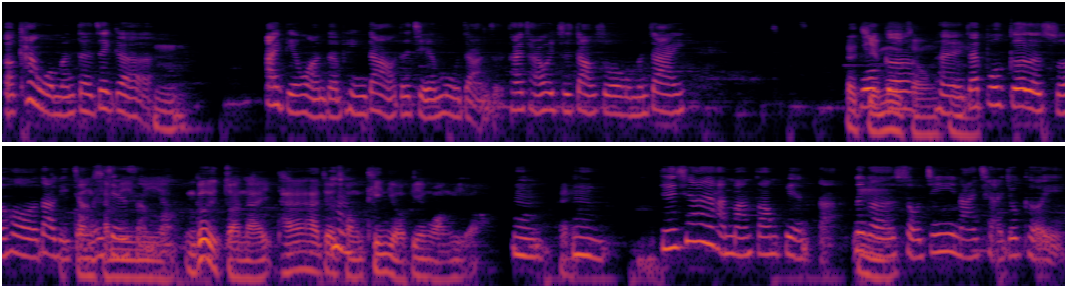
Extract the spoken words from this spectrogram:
呃看我们的这个嗯，爱点网的频道的节目这样子，他才会知道说我们在在节目播歌，中，哎，嗯。在播歌的时候到底讲了一讲些什什么你可以转来，他他就从听友变网友，嗯嗯，其实现在还蛮方便的，那个嗯。手机一拿起来就可以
